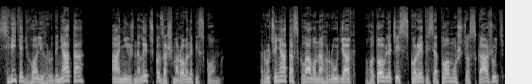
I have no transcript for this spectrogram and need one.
світять голі груденята, а ніжне личко зашмароване піском. Рученята склало на грудях, готовлячись скоритися тому, що скажуть,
